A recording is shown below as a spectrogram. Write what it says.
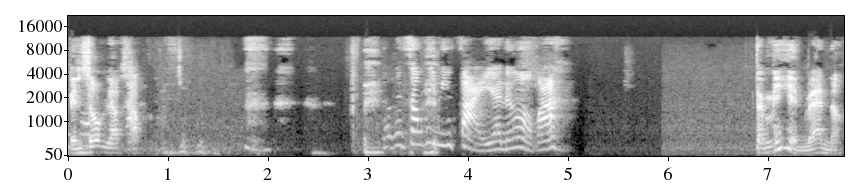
เป็นส้มแล้วครับแล้วเป็นส้มที่มีไฝอะนึกออกปะแต่ไม่เห็นแว่นเนาะ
